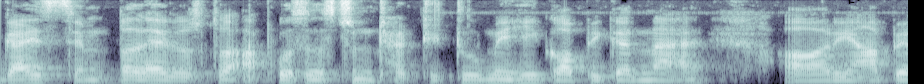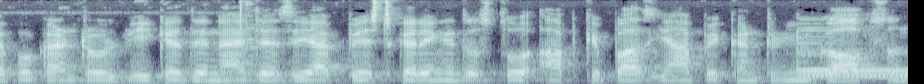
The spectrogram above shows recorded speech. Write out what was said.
गाइस सिंपल है दोस्तों। आपको सिस्टम 32 में ही कॉपी करना है। और यहाँ पे आपको कंट्रोल भी कर देना है। जैसे आप पेस्ट करेंगे दोस्तों, आपके पास यहाँ पे कंटिन्यू का ऑप्शन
